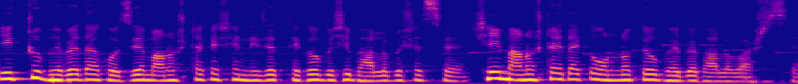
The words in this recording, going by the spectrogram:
একটু ভেবে দেখো, যে মানুষটাকে সে নিজের থেকেও বেশি ভালোবেসেছে, সেই মানুষটাই তাকে অন্য কেউ ভেবে ভালোবাসছে।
